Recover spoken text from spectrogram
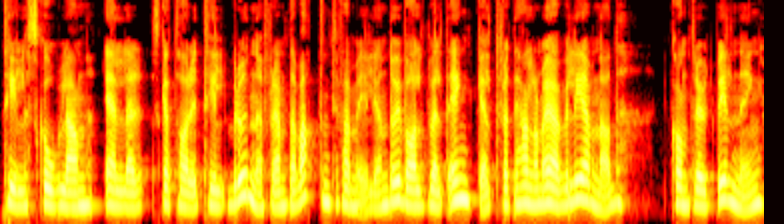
till skolan eller ska ta dig till brunnen för att hämta vatten till familjen, då är valet väldigt enkelt för att det handlar om överlevnad kontra utbildning.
